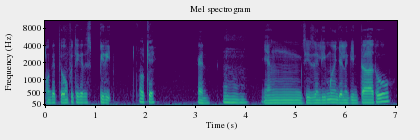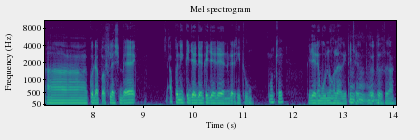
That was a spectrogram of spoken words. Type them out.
orang kata orang putih kata spirit Okay. kan. Hmm. Yang season 5 Jalan Kinta tu uh, aku dapat flashback apa ni kejadian-kejadian kat situ. Okay. Kejadian bunuh lah kita cakap mm, terus terang.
